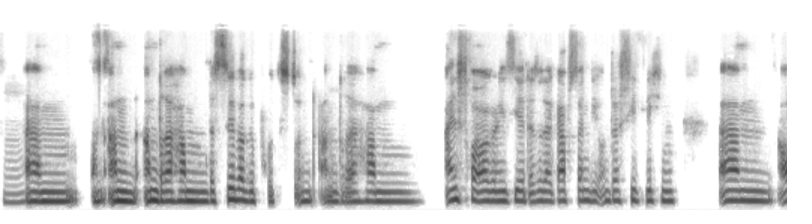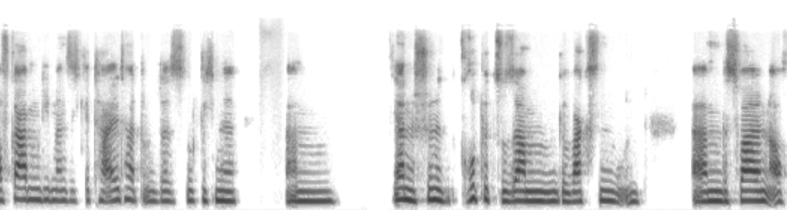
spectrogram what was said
Mhm. Ähm, und an, andere haben das Silber geputzt und andere haben Einstreu organisiert. Also da gab es dann die unterschiedlichen ähm, Aufgaben, die man sich geteilt hat. Und das ist wirklich eine, ähm, ja, eine schöne Gruppe zusammengewachsen. Und ähm, das war dann auch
